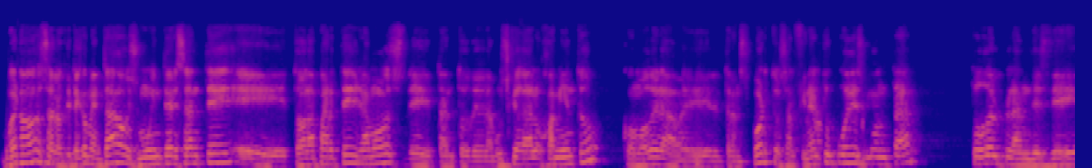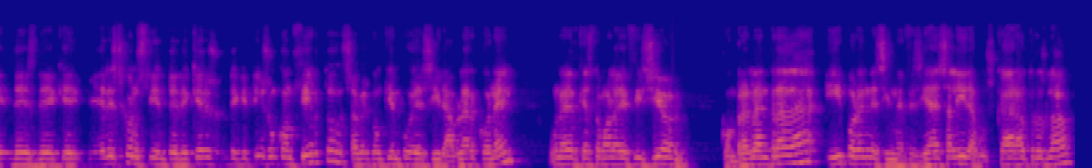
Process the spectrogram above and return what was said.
Bueno, o sea, lo que te he comentado es muy interesante eh, toda la parte, digamos, de tanto de la búsqueda de alojamiento como del transporte. O sea, al final tú puedes montar todo el plan desde, desde que eres consciente de que, eres, de que tienes un concierto, saber con quién puedes ir a hablar con él, una vez que has tomado la decisión, comprar la entrada y por ende sin necesidad de salir a buscar a otros lados,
